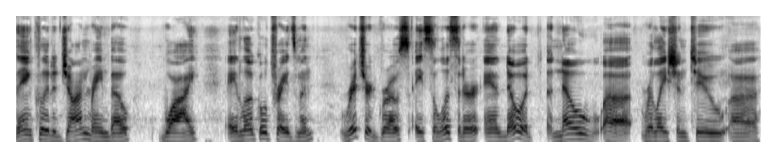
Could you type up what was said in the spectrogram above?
They included John Rainbow, Y, a local tradesman, Richard Gross, a solicitor, and no no uh, relation to. Uh,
